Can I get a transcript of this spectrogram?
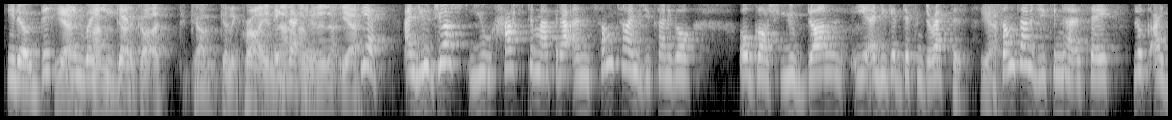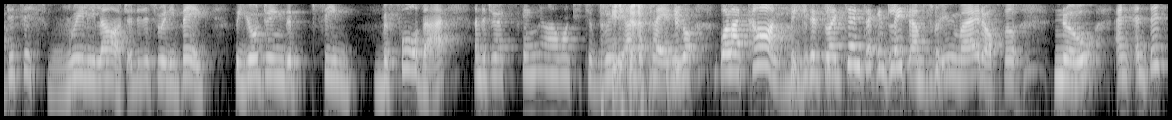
you know, this Yeah, scene where I'm she gonna, gets I'm gonna cry in that. exactly I'm gonna know. Yeah. yeah and you just you have to map it out and sometimes you kind of go oh gosh you've done yeah, and you get different directors Yeah. so sometimes you can say look i did this really large i did this really big but you're doing the scene before that and the director's going no i want you to really Yes. underplay and you go well i can't because like 10 seconds later i'm screaming my head off so no and and there's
